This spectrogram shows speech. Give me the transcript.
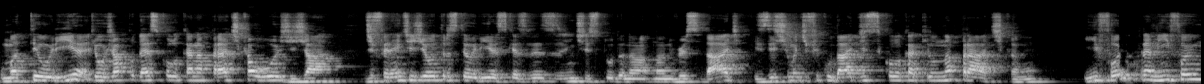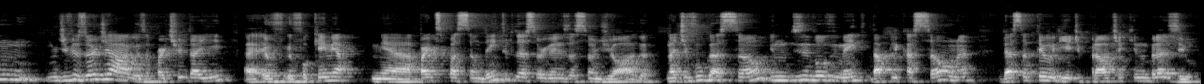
uma teoria que eu já pudesse colocar na prática hoje, já Diferente de outras teorias que às vezes a gente estuda na, na universidade, existe uma dificuldade de se colocar aquilo na prática, né? E foi, para mim, foi um, um, divisor de águas. A partir daí, é, eu, eu, foquei minha, minha participação dentro dessa organização de yoga na divulgação e no desenvolvimento da aplicação né, dessa teoria de Prout aqui no Brasil.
